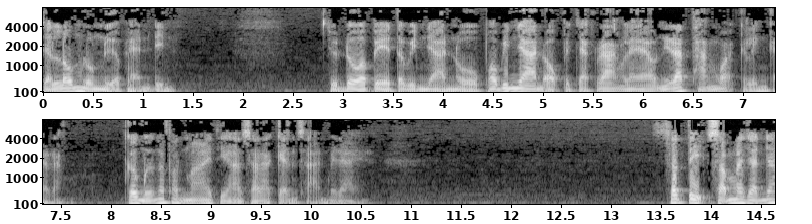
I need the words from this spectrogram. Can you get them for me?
จะล้มลงเหนือแผ่นดิน จุดโดเปตวิญญาโน พอวิญญาณออกไปจากร่างแล้ว นิรัตถังวะกลิงกระรัง ก็เหมือนกับท่อนไม้ที่หาสาระแก่นสารไม่ได้ สติสัมปชัญญะ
